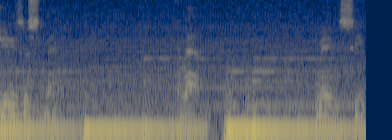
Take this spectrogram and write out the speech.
Jesus' name. Amen. May be seated.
